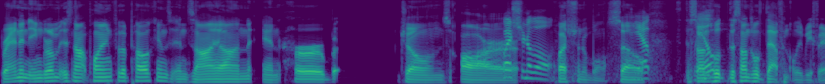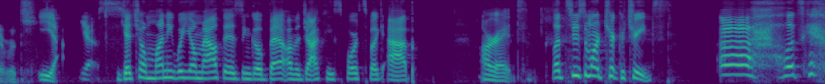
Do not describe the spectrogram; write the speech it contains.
Brandon Ingram is not playing for the Pelicans, and Zion and Herb Jones are questionable. questionable. So Yep. the Suns Well- will the Suns will definitely be favorites. Yeah. Yes. Get your money where your mouth is and go bet on the DraftKings Sportsbook app. All right. Let's do some more trick or treats. Uh, let's go.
